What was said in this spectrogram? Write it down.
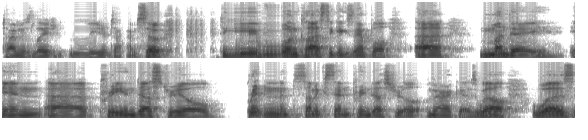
time is leisure time. So, to give one classic example, uh, Monday in uh, pre-industrial Britain and to some extent pre-industrial America as well was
